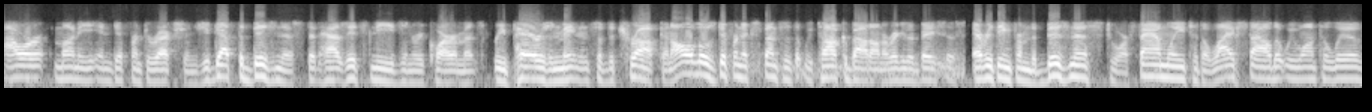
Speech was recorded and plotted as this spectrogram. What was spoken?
our money in different directions. You've got the business that has its needs and requirements, repairs and maintenance of the truck, and all those different expenses that we talk about on a regular basis. Everything from the business to our family to the lifestyle that we want to live.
